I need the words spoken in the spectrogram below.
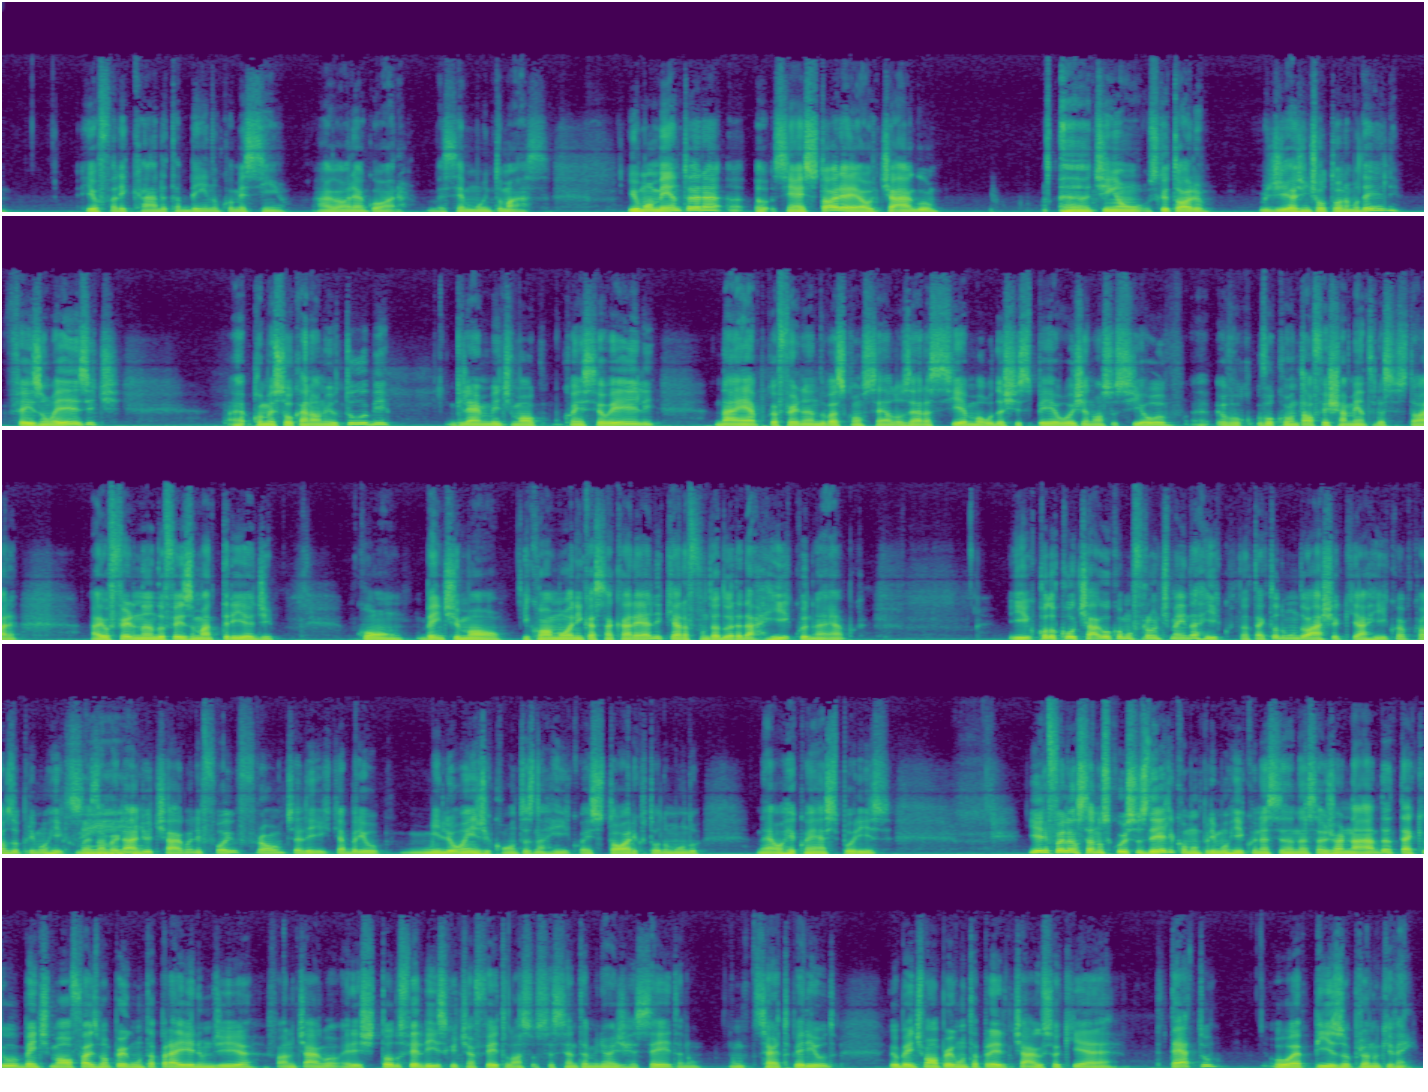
e eu falei, cara, tá bem no comecinho. Agora é agora. Vai ser muito massa. E o momento era. Assim, a história é: o Thiago uh, tinha um escritório de agente autônomo dele, fez um exit, começou o canal no YouTube. Guilherme Bentimol conheceu ele. Na época, Fernando Vasconcelos era CMO da XP, hoje é nosso CEO. Eu vou, vou contar o fechamento dessa história. Aí o Fernando fez uma tríade com Bentimol e com a Mônica Sacarelli, que era fundadora da Rico na época e colocou o Thiago como frontman da Rico. Até que todo mundo acha que a Rico é por causa do primo Rico, Sim. mas na verdade o Thiago ele foi o front ali que abriu milhões de contas na Rico, é histórico, todo mundo né, o reconhece por isso. E ele foi lançando os cursos dele como primo rico nessa, nessa jornada, até que o Benchimol faz uma pergunta para ele um dia, falando, Thiago, ele todo feliz que tinha feito lá seus 60 milhões de receita num, num certo período, e o Benchimol pergunta para ele, Thiago, isso aqui é teto ou é piso para ano que vem?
